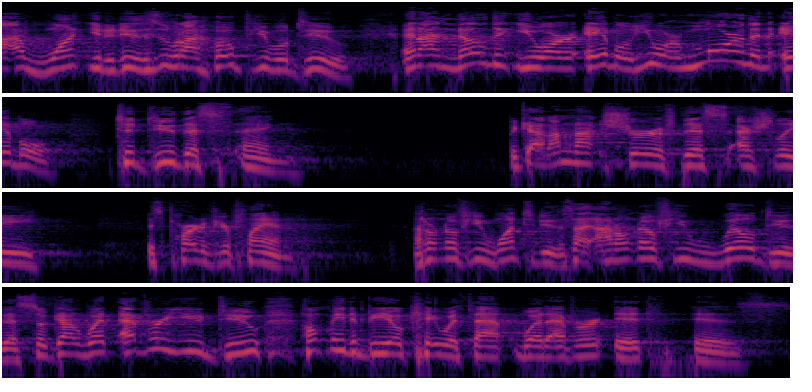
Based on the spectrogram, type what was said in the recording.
I want you to do. This is what I hope you will do. And I know that you are able, you are more than able to do this thing. But God, I'm not sure if this actually is part of your plan. I don't know if you want to do this. I, I, don't know if you will do this. So God, whatever you do, help me to be okay with that, whatever it is.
